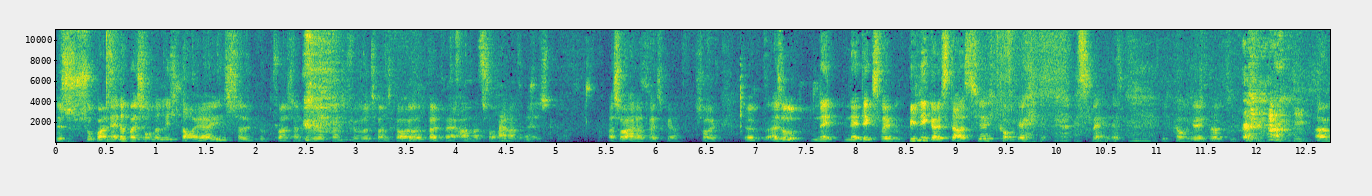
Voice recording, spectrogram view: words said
das sogar nicht einmal sonderlich teuer ist, also ich weiß nicht, 24, 25 Euro bei, bei Amazon. 31. Also 31, ja, sorry. Äh, also nicht, nicht extrem billiger als das hier, ich komme gleich, ich komme gleich dazu. Ähm,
